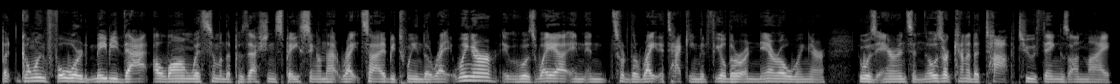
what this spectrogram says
But going forward, maybe that, along with some of the possession spacing on that right side between the right winger, who was Weah, and, and sort of the right attacking midfielder, a narrow winger, who was Aaronson. Those are kind of the top two things on my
